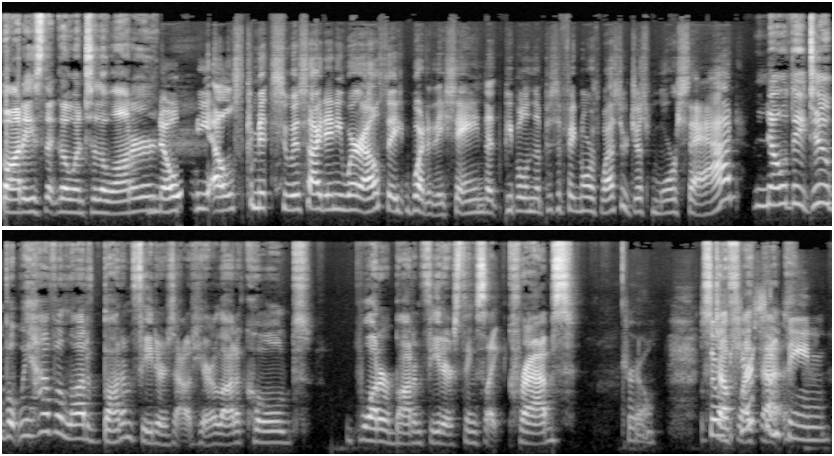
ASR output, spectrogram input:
bodies that go into the water. Nobody else commits suicide anywhere else. They what are they saying that people in the Pacific Northwest are just more sad? No, they do, but we have a lot of bottom feeders out here. A lot of cold water bottom feeders, things like crabs. True. So Stuff here's like that. something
